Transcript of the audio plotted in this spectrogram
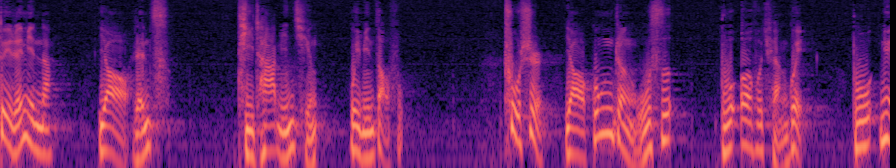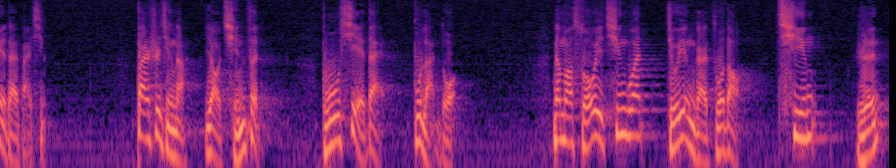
对人民呢，要仁慈，体察民情，为民造福；处事要公正无私，不阿附权贵，不虐待百姓；办事情呢，要勤奋，不懈怠，不懒惰。那么，所谓清官，就应该做到清仁。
